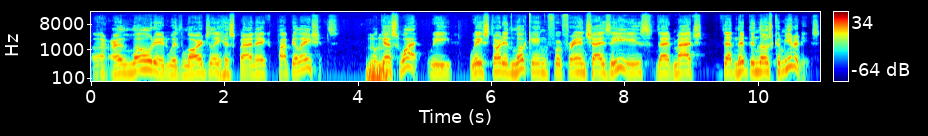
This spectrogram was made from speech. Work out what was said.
are, are loaded with largely Hispanic populations. Mm-hmm. Well, guess what? We we started looking for franchisees that matched that lived in those communities.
